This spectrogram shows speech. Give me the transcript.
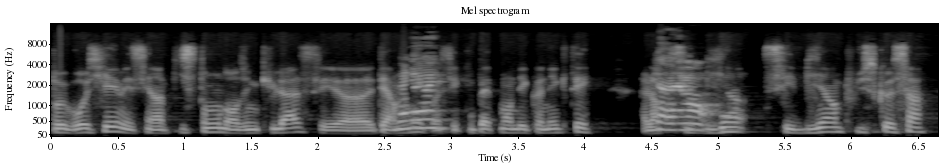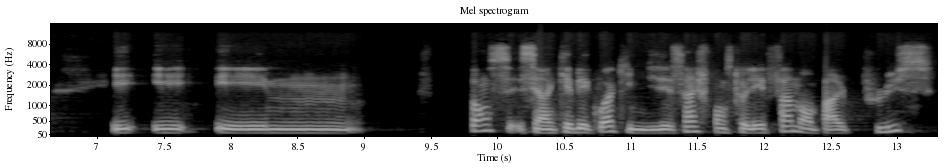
peu grossier mais c'est un piston dans une culasse et euh, terminé c'est complètement déconnecté. Alors c'est bien c'est bien plus que ça. Et et, et hum, je pense c'est un québécois qui me disait ça je pense que les femmes en parlent plus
